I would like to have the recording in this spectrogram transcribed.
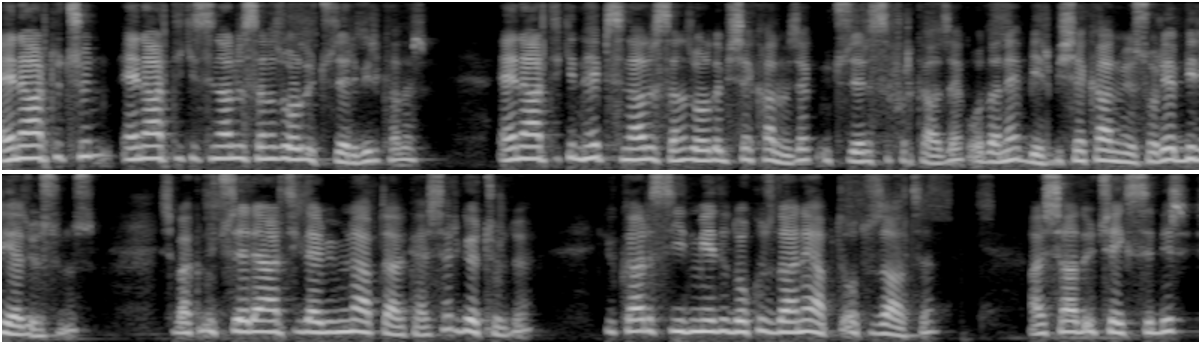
n artı 3'ün n artı 2'sini alırsanız orada 3 üzeri 1 kalır. n artı 2'nin hepsini alırsanız orada bir şey kalmayacak. 3 üzeri 0 kalacak. O da ne? 1. Bir şey kalmıyorsa oraya 1 yazıyorsunuz. Şimdi bakın 3 üzeri n artı 2'ler birbirini ne yaptı arkadaşlar? Götürdü. Yukarısı 27, 9 daha ne yaptı? 36. Aşağıda 3 eksi 1,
